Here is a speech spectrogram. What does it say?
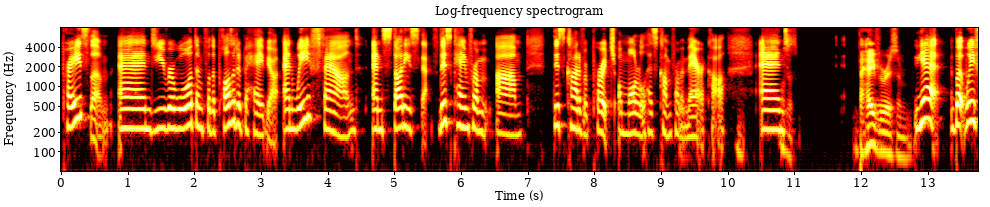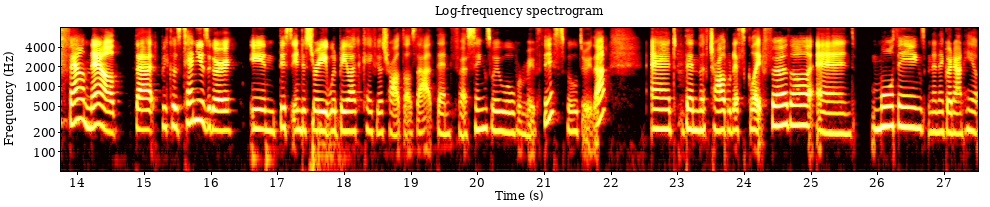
praise them and you reward them for the positive behavior. And we found, and studies that this came from, um, this kind of approach or model has come from America. And behaviorism. yeah, but we've found now that because 10 years ago in this industry, it would be like, okay, if your child does that, then first things we will remove this, we'll do that. And then the child would escalate further and more things, and then they go down here.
